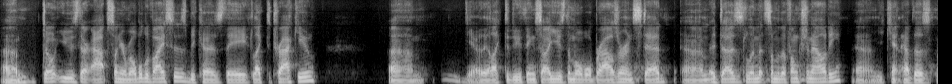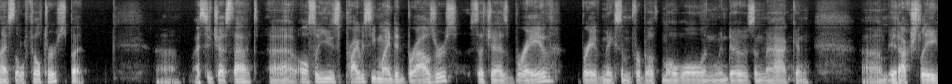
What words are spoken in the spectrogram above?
Um, don't use their apps on your mobile devices because they like to track you. Um, you know, they like to do things. So I use the mobile browser instead. Um, it does limit some of the functionality. Um, you can't have those nice little filters, but uh, I suggest that. Uh, also, use privacy minded browsers such as Brave. Brave makes them for both mobile and Windows and Mac, and um, it actually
